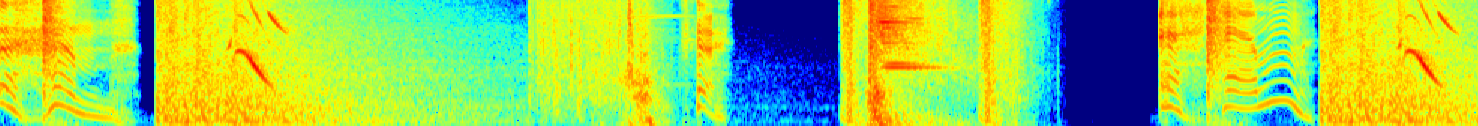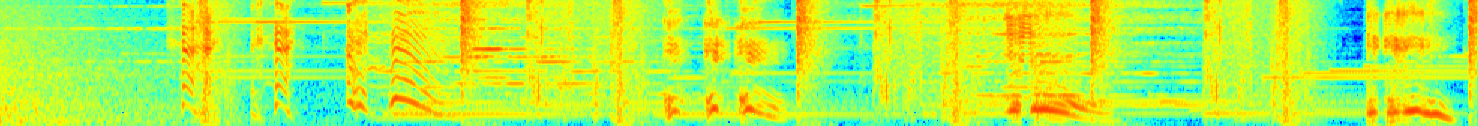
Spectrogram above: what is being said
ahem. ahem. ahem.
